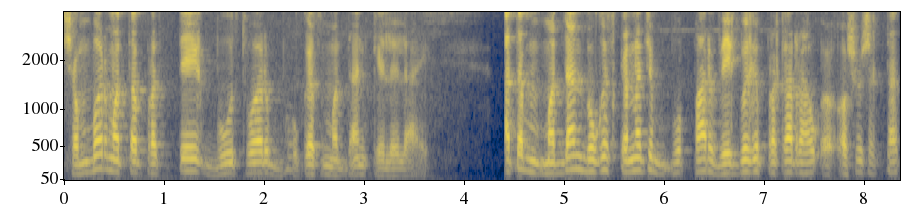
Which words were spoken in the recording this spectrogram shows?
शंभर मतं प्रत्येक बूथवर बोगस मतदान केलेलं आहे. आता मतदान बोगस करण्याचे फार वेगवेगळे प्रकार राहू असू शकतात.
